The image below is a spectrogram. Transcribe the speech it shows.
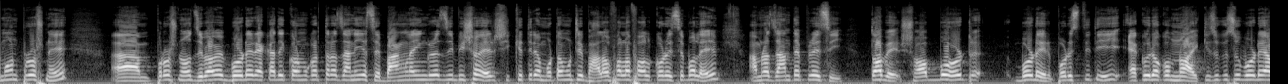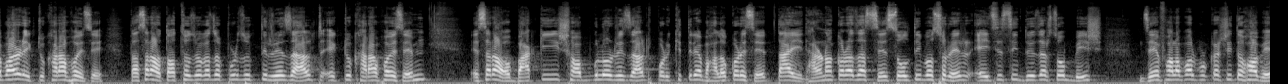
এমন প্রশ্নে প্রশ্ন, যেভাবে বোর্ডের একাধিক কর্মকর্তারা জানিয়েছে, বাংলা ইংরেজি বিষয়ের শিক্ষার্থীরা মোটামুটি ভালো ফলাফল করেছে বলে আমরা জানতে পেরেছি। তবে সব বোর্ড, বোর্ডের পরিস্থিতি একই রকম নয়। কিছু কিছু বোর্ডে আবার একটু খারাপ হয়েছে। তাছাড়াও তথ্য যোগাযোগ প্রযুক্তির রেজাল্ট একটু খারাপ হয়েছে। এছাড়াও বাকি সবগুলো রেজাল্ট পরীক্ষার্থীরা ভালো করেছে, তাই ধারণা করা যাচ্ছে চলতি বছরের এইচএসসি দুই হাজার চব্বিশ যে ফলাফল প্রকাশিত হবে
